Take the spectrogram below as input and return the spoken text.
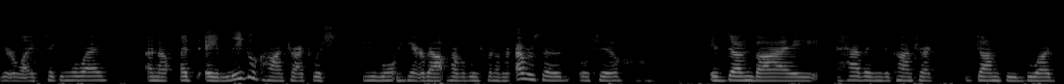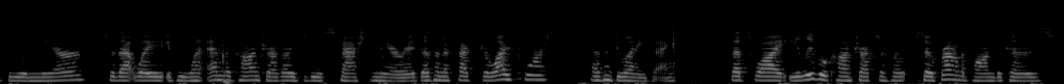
your life ticking away and it's a legal contract which you won't hear about probably for another episode or two, is done by having the contract done through blood through a mirror. So that way, if you want to end the contract, all you have to do is smash the mirror. It doesn't affect your life force, doesn't do anything. That's why illegal contracts are so frowned upon because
